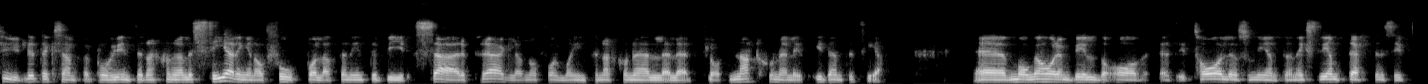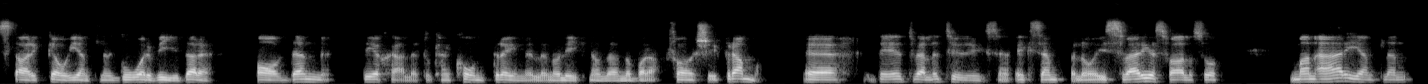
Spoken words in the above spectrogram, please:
tydligt exempel på hur internationaliseringen av fotboll, att den inte blir särpräglad någon form av internationell eller förlåt, nationell identitet. Eh, många har en bild av ett Italien som egentligen är extremt defensivt starka och egentligen går vidare av den, det skälet och kan kontra in eller något liknande och bara för sig framåt. Eh, det är ett väldigt tydligt exempel och i Sveriges fall så man är egentligen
